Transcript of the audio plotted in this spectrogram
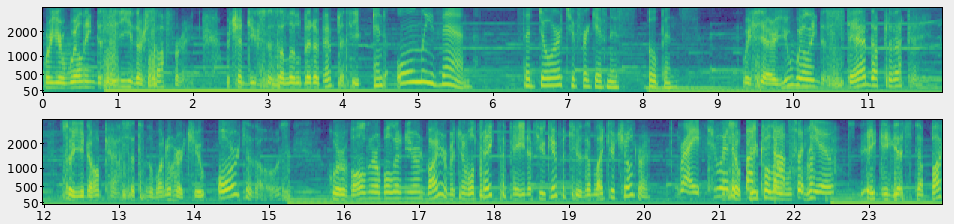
where you're willing to see their suffering, which induces a little bit of empathy. And only then the door to forgiveness opens. We say, Are you willing to stand up to that pain so you don't pass it to the one who hurt you or to those who are vulnerable in your environment and will take the pain if you give it to them, like your children. Right, where so the buck stops are, with you. It, it, the buck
